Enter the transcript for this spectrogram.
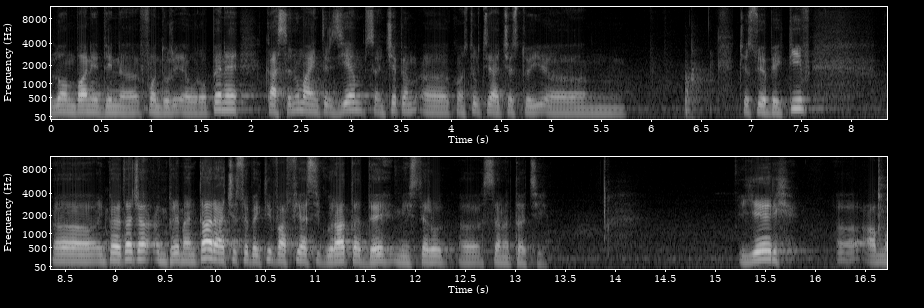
luăm banii din uh, fonduri europene, ca să nu mai întârziem, să începem uh, construcția acestui uh, acestui obiectiv. Uh, implementarea, implementarea acestui obiectiv va fi asigurată de Ministerul uh, Sănătății. Ieri uh, am,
